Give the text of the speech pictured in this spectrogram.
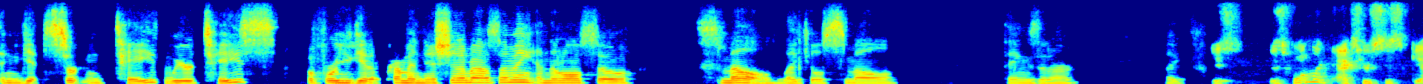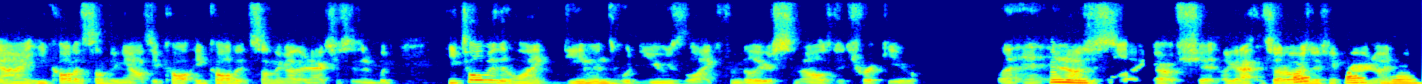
and get certain taste, weird tastes before you get a premonition about something, and then also smell. Like you'll smell things that aren't like this this one like exorcist guy he called it something else he called he called it something other than exorcism but he told me that like demons would use like familiar smells to trick you Uh, and, and i was Hmm. just like oh shit like I, so it always makes me paranoid possible.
